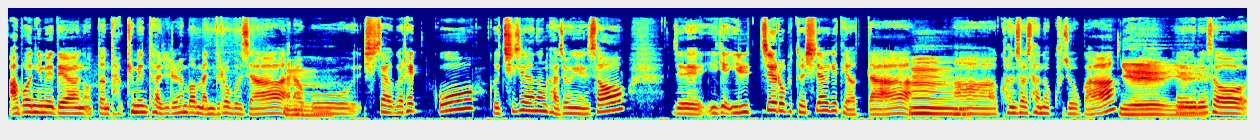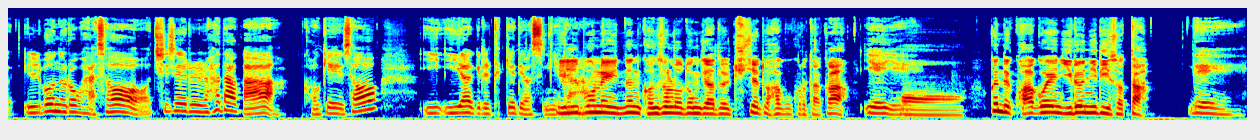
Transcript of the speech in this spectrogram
아버님에 대한 어떤 다큐멘터리를 한번 만들어 보자라고 음. 시작을 했고 그 취재하는 과정에서 이제 이게 일제로부터 시작이 되었다. 음. 아, 건설 산업 구조가. 예, 예. 네, 그래서 일본으로 가서 취재를 하다가 거기에서 이 이야기를 듣게 되었습니다. 일본에 있는 건설 노동자들 취재도 하고 그러다가 예, 예. 어. 근데 과거엔 이런 일이 있었다. 네.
